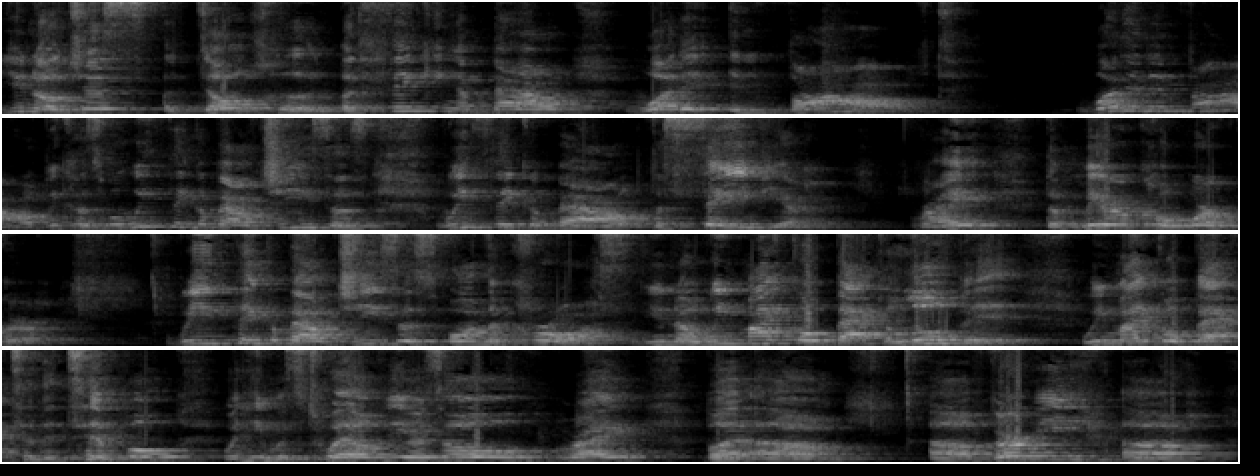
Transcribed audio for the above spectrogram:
you know, just adulthood, but thinking about what it involved. What it involved. Because when we think about Jesus, we think about the Savior, right? The miracle worker. We think about Jesus on the cross. You know, we might go back a little bit. We might go back to the temple when he was 12 years old, right? But um, uh, very uh,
